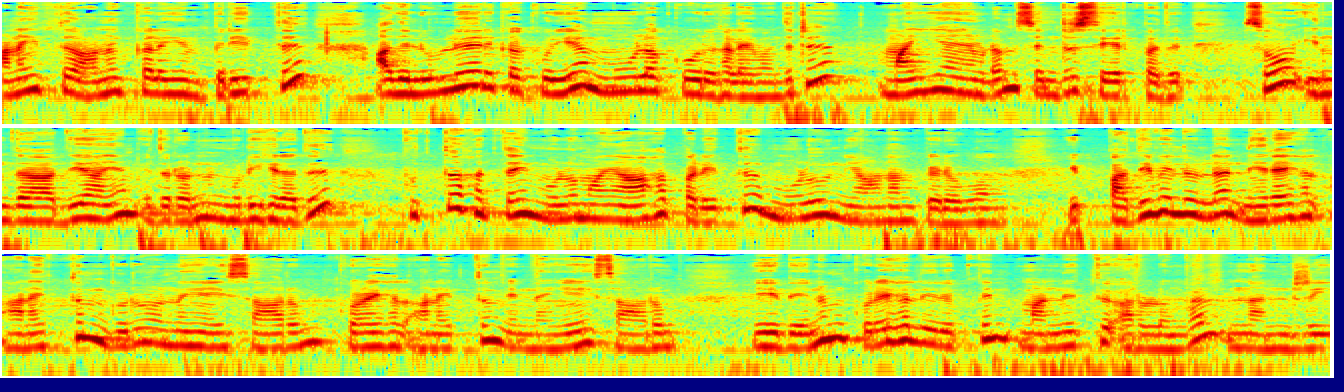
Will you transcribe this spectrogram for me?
அனைத்து அணுக்களையும் பிரித்து அதில் உள்ளே இருக்கக்கூடிய மூலக்கூறுகளை வந்துட்டு மையனிடம் சென்று சேர்ப்பது. ஸோ இந்த அத்தியாயம் இதனுடன் முடிகிறது. புத்தகத்தை முழுமையாக படித்து முழு ஞானம் பெறுவோம். இப்பதிவில் உள்ள நிறைகள் அனைத்தும் குரு அன்னையை சாரும் குறைகள் அனைத்தும் என்னையே சாரும். ஏதேனும் குறைகள் இருப்பின் மன்னித்து அருளுங்கள். நன்றி.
